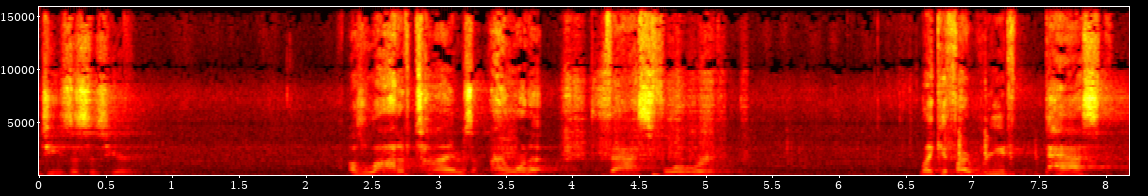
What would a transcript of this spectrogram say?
Jesus is here. A lot of times I want to fast forward. Like if I read past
